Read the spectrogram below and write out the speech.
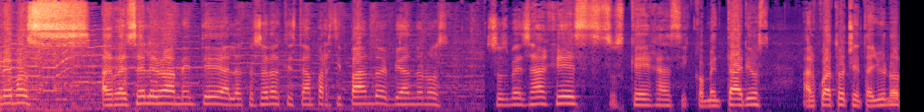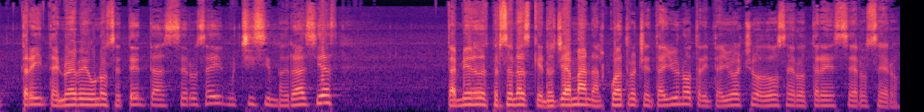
Queremos agradecerle nuevamente a las personas que están participando, enviándonos sus mensajes, sus quejas y comentarios al 481 39 06 Muchísimas gracias. También a las personas que nos llaman al 481 38 20300.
